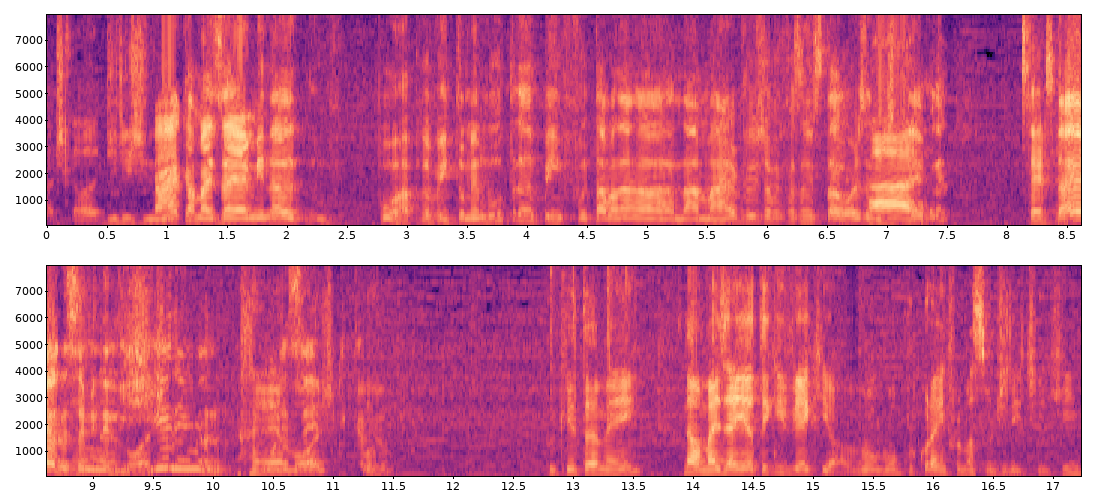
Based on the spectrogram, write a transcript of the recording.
Acho que ela dirigiu. Caraca, mas aí a mina, porra, aproveitou mesmo o Trump, hein? Tava na, na Marvel e já foi fazer um Star Wars ali Ah, de quebra. Certo, certo. tá ela, essa mina É, é lógico. ligeira, hein, mano? É, aí lógico, pô. viu? Porque também. Não, mas aí eu tenho que ver aqui, ó. Vou, vou procurar a informação direitinho aqui.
